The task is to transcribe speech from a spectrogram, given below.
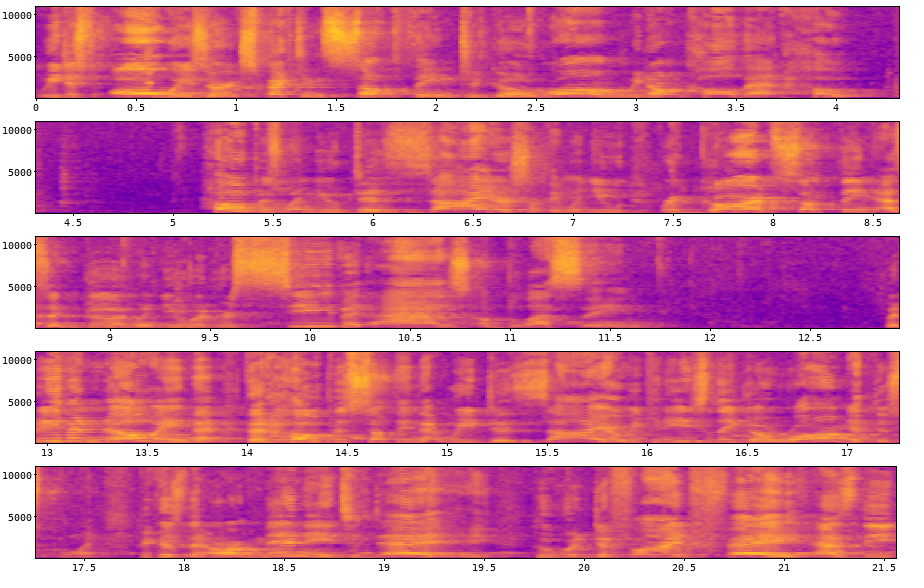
we just always are expecting something to go wrong. We don't call that hope. Hope is when you desire something, when you regard something as a good, when you would receive it as a blessing. But even knowing that, that hope is something that we desire, we can easily go wrong at this point because there are many today who would define faith as the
